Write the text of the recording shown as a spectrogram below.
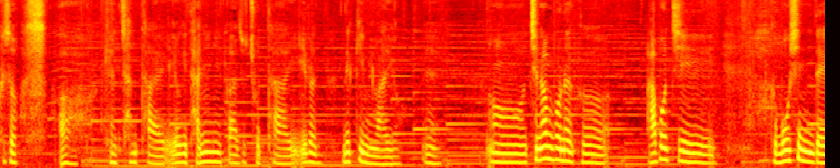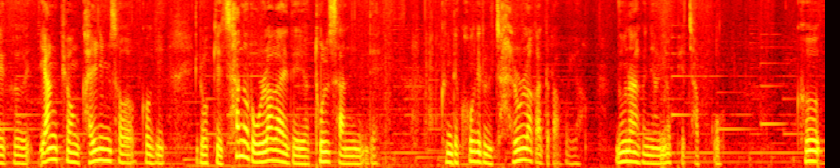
그래서, 아, 괜찮다. 여기 다니니까 아주 좋다. 이런 느낌이 와요. 예. 어, 지난번에 그 아버지 그 모신데 그 양평 갈림서 거기 이렇게 산으로 올라가야 돼요. 돌산인데. 근데 거기를 잘 올라가더라고요. 누나 그냥 옆에 잡고. 그,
